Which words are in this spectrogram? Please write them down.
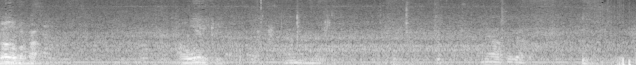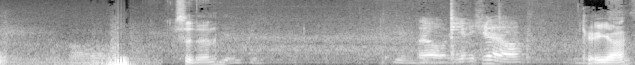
要怎么看？好问题。你好，这个。哦。是的，还有，眼线啊？可以啊。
